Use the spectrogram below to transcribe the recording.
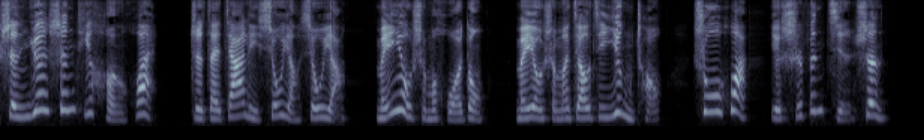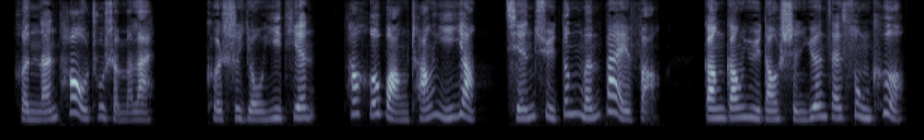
沈渊身体很坏，只在家里休养休养，没有什么活动，没有什么交际应酬，说话也十分谨慎，很难套出什么来。可是有一天，他和往常一样前去登门拜访，刚刚遇到沈渊在送客。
